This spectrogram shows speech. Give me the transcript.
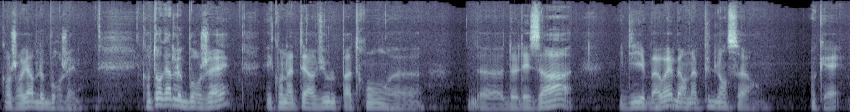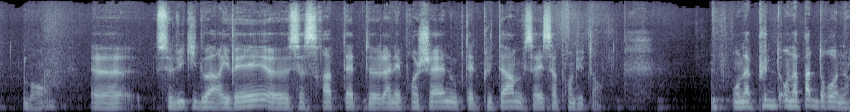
quand je regarde le Bourget. Quand on regarde le Bourget et qu'on interviewe le patron de, de l'ESA, il dit Bah ouais, ben on n'a plus de lanceurs. Ok, bon. Celui qui doit arriver, ce sera peut-être l'année prochaine ou peut-être plus tard, mais vous savez, ça prend du temps. On n'a pas de drone.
